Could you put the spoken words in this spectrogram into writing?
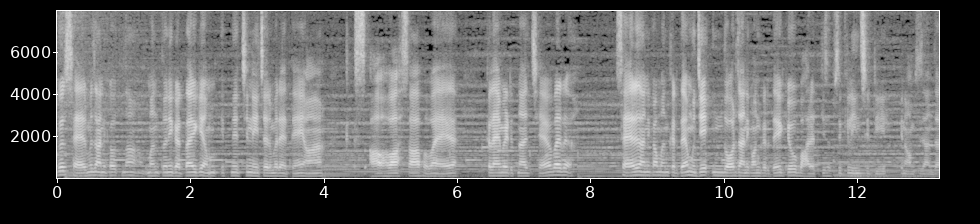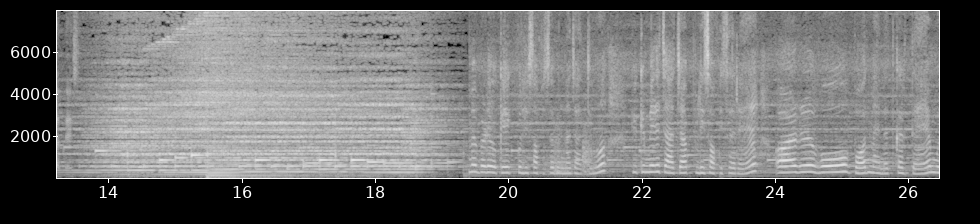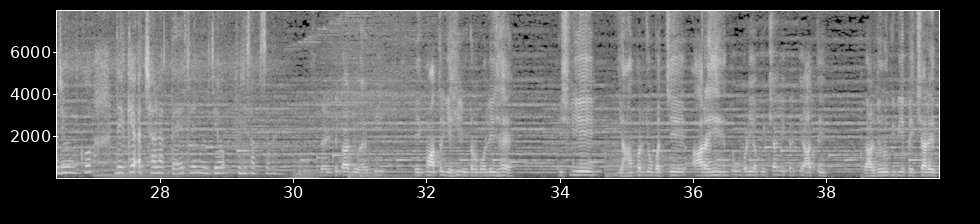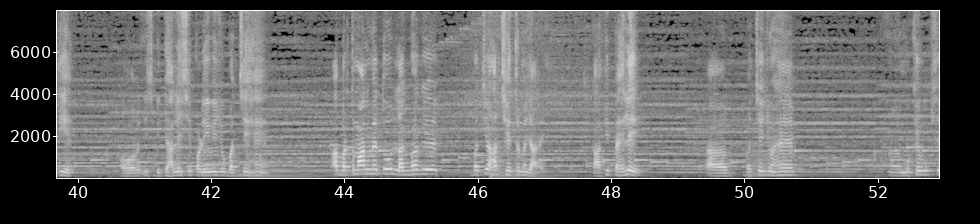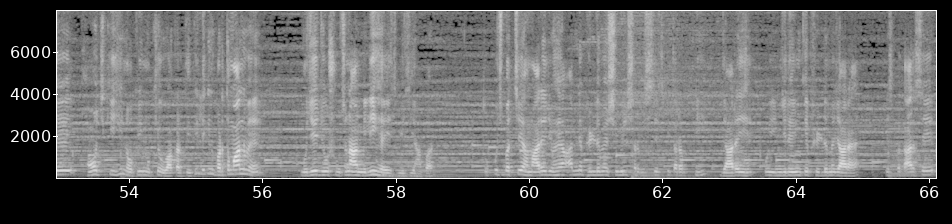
को शहर में जाने का उतना मन तो नहीं करता है कि हम इतने अच्छे नेचर में रहते हैं। यहाँ हवा, साफ़ हवा है क्लाइमेट इतना अच्छा है, पर शहर जाने का मन करता है। मुझे इंदौर जाने का मन करता है क्यों भारत की सबसे क्लीन सिटी के नाम से जान जाते हैं। होकर एक पुलिस ऑफिसर बनना चाहती हूँ, क्योंकि मेरे चाचा पुलिस ऑफिसर हैं और वो बहुत मेहनत करते हैं। मुझे उनको देख के अच्छा लगता है, इसलिए मुझे पुलिस ऑफिसर बनना बेल्ट का जो है कि एकमात्र यही इंटर कॉलेज है। इसलिए यहाँ पर जो बच्चे आ रहे हैं तो बड़ी अपेक्षा लेकर के आते हैं। गार्जियनों की भी अपेक्षा रहती है। और इस विद्यालय से पढ़े हुए जो बच्चे हैं, अब वर्तमान में तो लगभग बच्चे हर क्षेत्र में जा रहे हैं। काफ़ी पहले बच्चे जो हैं मुख्य रूप से फौज की ही नौकरी मुख्य हुआ करती थी, लेकिन वर्तमान में मुझे जो सूचना मिली है इस बीच यहाँ पर तो कुछ बच्चे हमारे जो हैं अन्य फ़ील्ड में सिविल सर्विसेज़ की तरफ़ भी जा रहे हैं, कोई इंजीनियरिंग के फ़ील्ड में जा रहा है। इस प्रकार से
